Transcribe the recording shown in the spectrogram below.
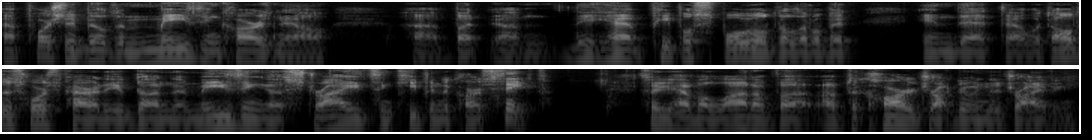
uh, Porsche builds amazing cars now, uh, but um, they have people spoiled a little bit in that uh, with all this horsepower, they've done amazing uh, strides in keeping the car safe. So you have a lot of uh, of the car dri- doing the driving,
